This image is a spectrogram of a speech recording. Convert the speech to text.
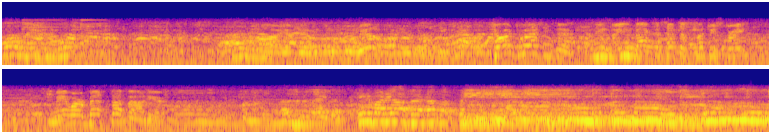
Oh, beautiful. George Washington, are you back to set this country straight? Man, we're messed up out here. Anybody else have a...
